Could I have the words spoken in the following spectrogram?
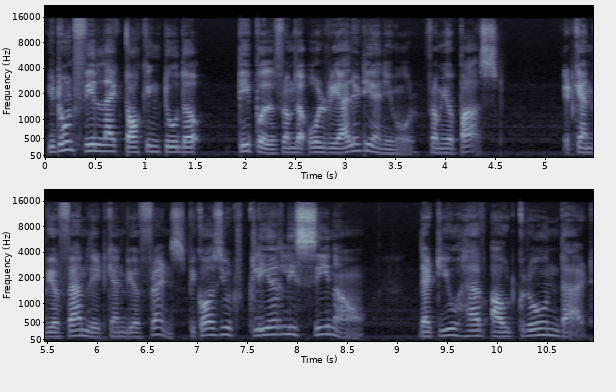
you don't feel like talking to the people from the old reality anymore, from your past. It can be your family, it can be your friends, because you clearly see now that you have outgrown that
